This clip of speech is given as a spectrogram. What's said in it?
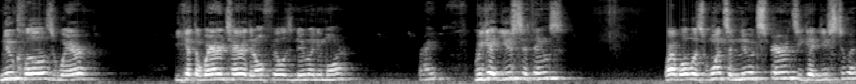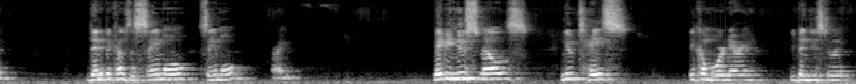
New clothes wear. You get the wear and tear, they don't feel as new anymore. Right? We get used to things. Right? What was once a new experience, you get used to it. Then it becomes the same old, same old, right? Maybe new smells, new tastes become ordinary. You've been used to it.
